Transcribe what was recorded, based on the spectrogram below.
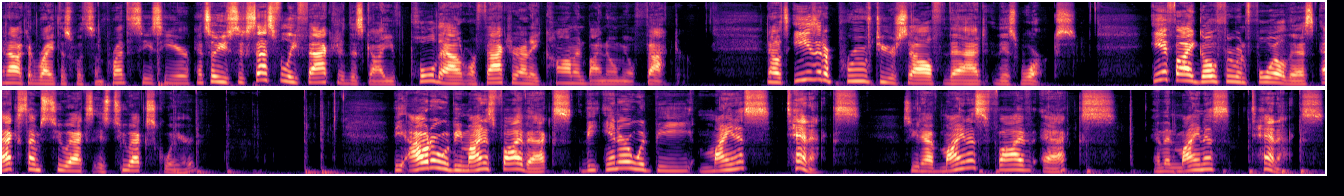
And now I could write this with some parentheses here. And so you've successfully factored this guy. You've pulled out or factored out a common binomial factor. Now it's easy to prove to yourself that this works. If I go through and FOIL this, x times 2x is 2x squared. The outer would be minus 5x. The inner would be minus 10x. So you'd have minus 5x and then minus 10x.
